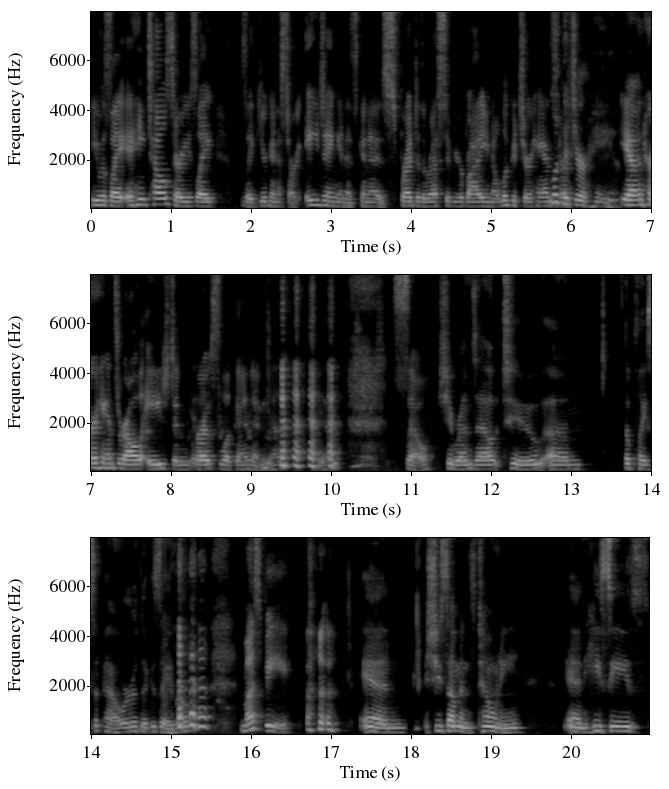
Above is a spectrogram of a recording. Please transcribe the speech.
he was like, and he tells her, he's like, he's like, you're gonna start aging, and it's gonna spread to the rest of your body. You know, look at your hands. Look her- at your hands. yeah, and her hands are all aged and Yeah. gross looking, and Yeah, yeah. so She runs out to um, the place of power, the gazebo, must be. and she summons Tony, and he sees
